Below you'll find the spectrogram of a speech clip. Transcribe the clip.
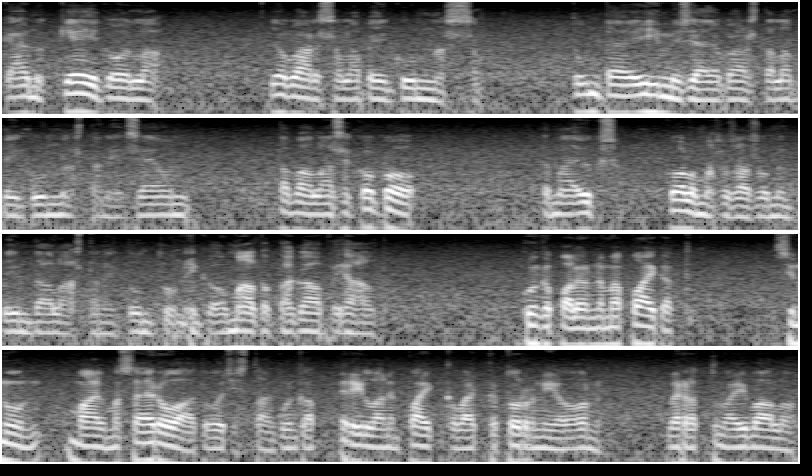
käynyt keikoilla jokaisessa Lapin kunnassa, tuntee ihmisiä jokaisesta Lapin kunnasta, niin se on tavallaan se koko tämä yksi kolmasosa Suomen pinta-alasta niin tuntuu niin omalta takapihalta. Kuinka paljon nämä paikat sinun maailmassa eroaa toisistaan? Kuinka erilainen paikka vaikka Tornio on verrattuna Ivaloon?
